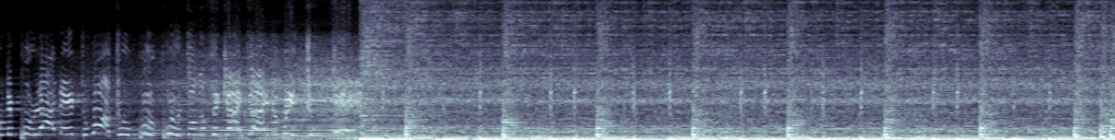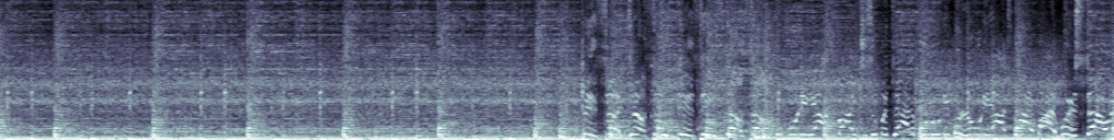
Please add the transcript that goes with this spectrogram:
ウンでプラネットワークプンプンとの世界ダイナミックで共に集まり進めたるものにもろに味わいワイ We're starting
